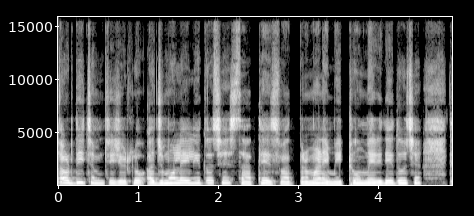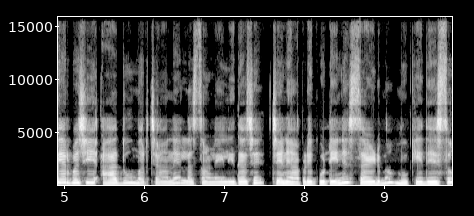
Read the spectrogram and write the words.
અડધી ચમચી જેટલો અજમો લઈ લીધો છે, સાથે સ્વાદ પ્રમાણે મીઠું ઉમેરી દીધું છે. ત્યાર પછી આદુ, મરચાં અને લસણ લઈ લીધા છે, જેને આપણે કૂટીને સાઈડમાં મૂકી દઈશું.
